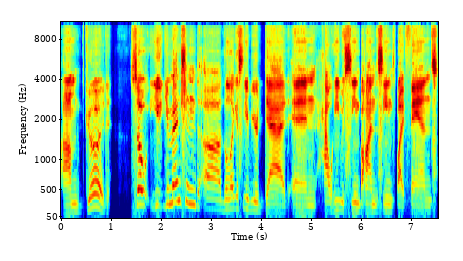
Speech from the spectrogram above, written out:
I'm good. So you, you mentioned uh, the legacy of your dad and how he was seen behind the scenes by fans.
